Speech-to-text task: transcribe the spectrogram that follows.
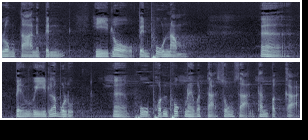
หลวงตาเนี่ยเป็นฮีโร่เป็นผู้นำเเป็นวีรบุรุษผู้พ้นทุกข์ในวัฏสงสารท่านประกาศ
